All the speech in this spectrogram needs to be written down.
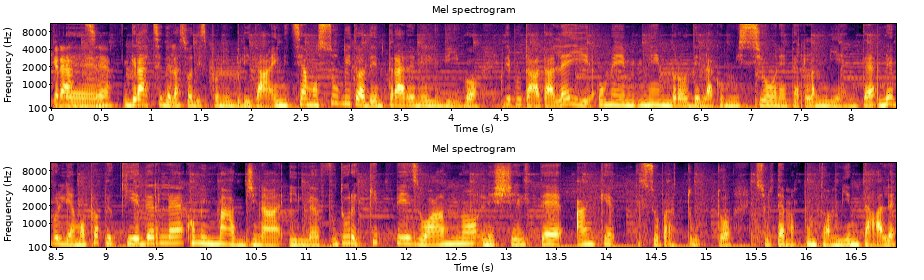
Grazie. Eh, grazie della sua disponibilità. Iniziamo subito ad entrare nel vivo. Deputata, lei come membro della Commissione per l'Ambiente, noi vogliamo proprio chiederle come immagina il futuro e che peso hanno le scelte anche e soprattutto sul tema appunto ambientale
